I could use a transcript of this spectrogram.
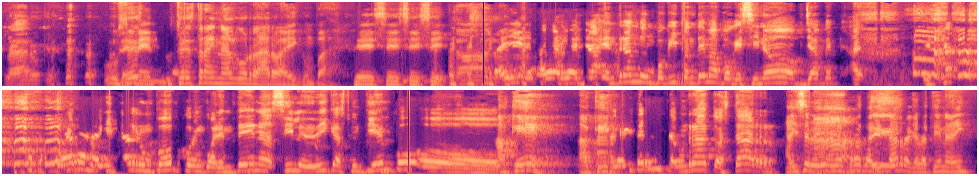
claro, claro. Ustedes, traen algo raro ahí, compadre. Sí, sí, sí, sí. No, no. Ahí, a ver, bueno, ya entrando un poquito en tema, porque si no, ya me- a- está- agarras la guitarra un poco en cuarentena, ¿sí le dedicas un tiempo o ¿A qué? ¿A a la qué? guitarrita un rato a estar? Ahí se veía Ah, atrás la sí. guitarra que la tiene ahí.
